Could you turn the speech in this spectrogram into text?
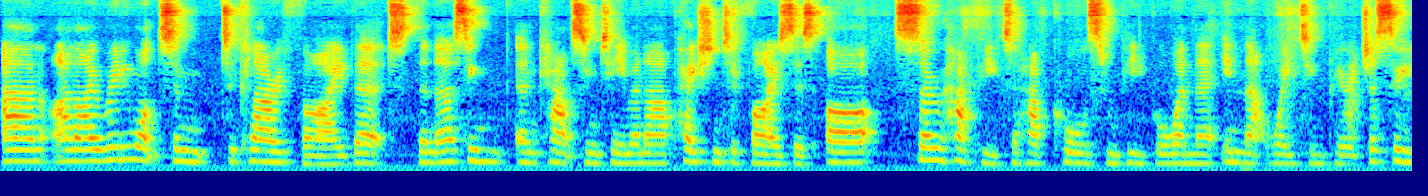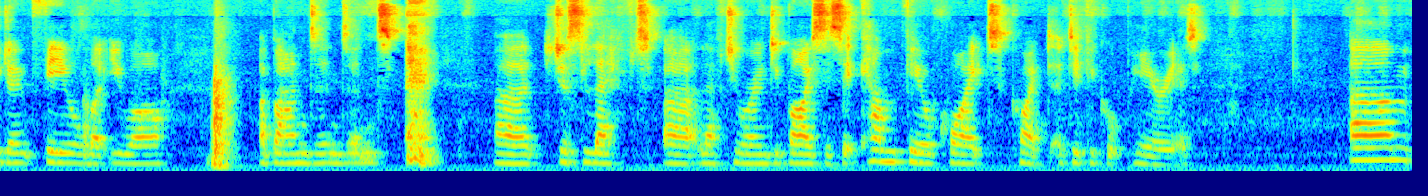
And, and I really want to, to clarify that the nursing and counselling team and our patient advisors are so happy to have calls from people when they're in that waiting period, just so you don't feel that you are abandoned and uh, just left uh, left to your own devices. It can feel quite quite a difficult period. Um,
